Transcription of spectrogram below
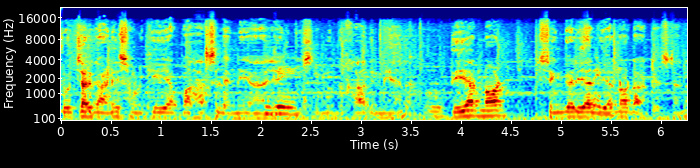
ਦੋ ਚਾਰ ਗਾਣੇ ਸੁਣ ਕੇ ਆਪਾਂ ਹੱਸ ਲੈਂਦੇ ਆ ਜਾਂ ਦੂਸਰੇ ਨੂੰ ਦਿਖਾ ਦਿੰਦੇ ਆ ਨਾ। ਉਹ ਦੇ ਆਰ ਨਾਟ ਸਿੰਗਰ ਜਾਂ ਦੇ ਆਰ ਨਾਟ ਆਰਟਿਸਟ ਹੈ ਨਾ।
